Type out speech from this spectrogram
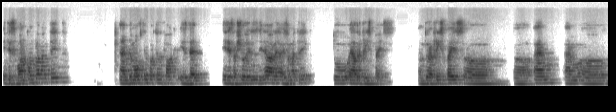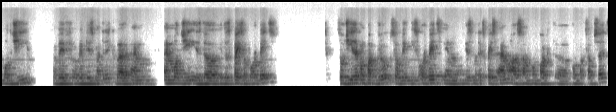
It is one complemented. And the most important fact is that it is actually linear isometric to another free space to a free space uh, uh, M, M uh, mod G with, with this metric where M, M mod G is the, is the space of orbits. So G is a compact group. So the, these orbits in this metric space M are some compact compact subsets.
